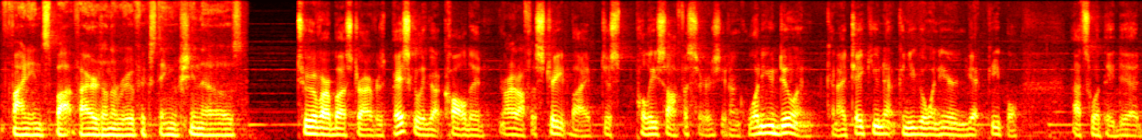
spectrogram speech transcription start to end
finding spot fires on the roof, extinguishing those. Two of our bus drivers basically got called in right off the street by just police officers. You know, what are you doing? Can I take you now? Can you go in here and get people? That's what they did.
